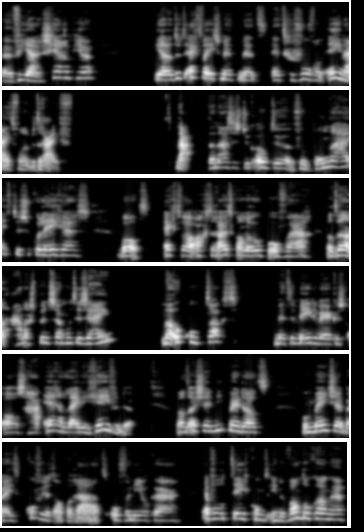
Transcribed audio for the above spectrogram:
via een schermpje. Ja, dat doet echt wel iets met, met het gevoel van eenheid van het bedrijf. Nou, daarnaast is natuurlijk ook de verbondenheid tussen collega's, wat echt wel achteruit kan lopen of waar, wat wel een aandachtspunt zou moeten zijn. Maar ook contact met de medewerkers als HR en leidinggevende. Want als jij niet meer dat momentje bij het koffiezetapparaat of wanneer je elkaar ja, bijvoorbeeld tegenkomt in de wandelgangen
